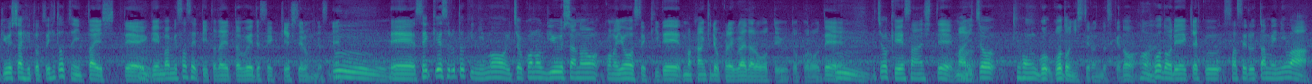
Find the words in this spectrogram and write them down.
牛舎一つ一つに対してうん。現場見させていただいた上で設計してるんですね、ん。で設計する時にも一応この牛舎のこの容積で、まあ、換気量これぐらいだろうというところで、うん。一応計算して、まあ、はい。一応基本 5, 5度にしてるんですけど、はい。5度冷却させるためには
